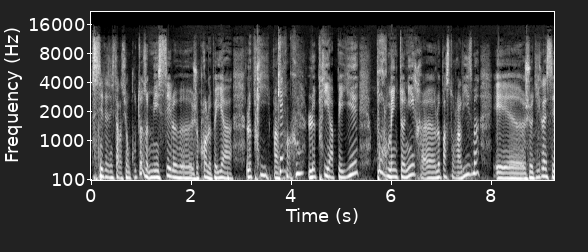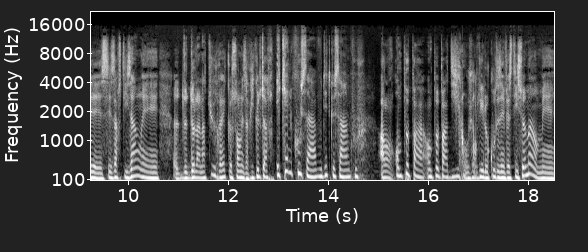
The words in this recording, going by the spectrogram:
c'est des installations coûteuses, mais c'est le euh, je crois, le pays a le prix, pardon, le prix à payer pour maintenir euh, le pastoralisme. Et euh, je dirais ces, ces artisans et de, de la nature hein, que sont les agriculteurs. Et quel coût ça a? Vous dites que ça a un coût. Alors on peut pas on peut pas dire aujourd'hui le coût des investissements, mais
